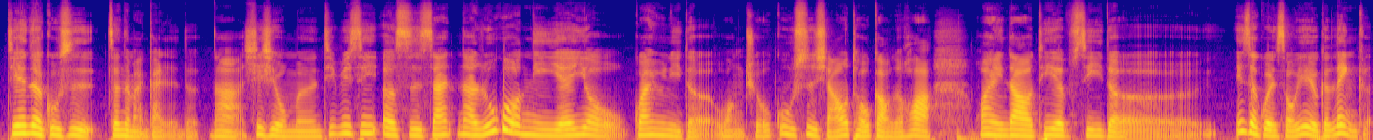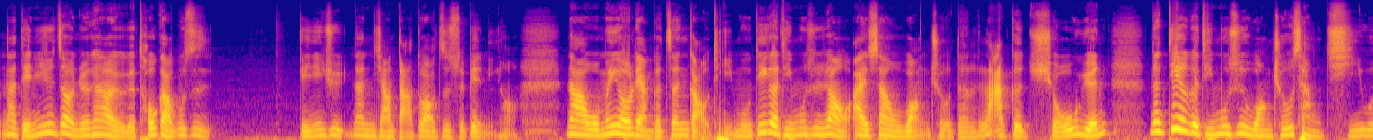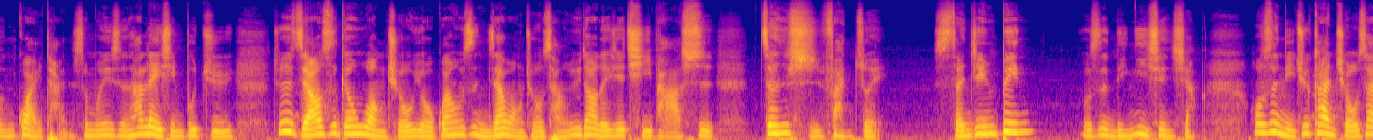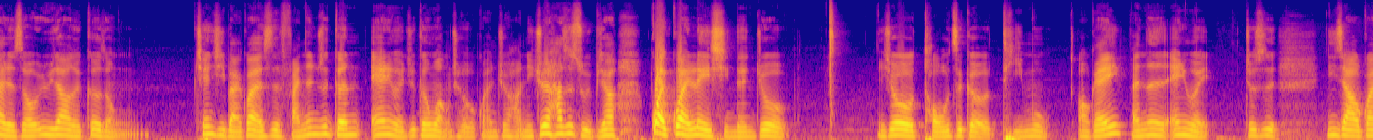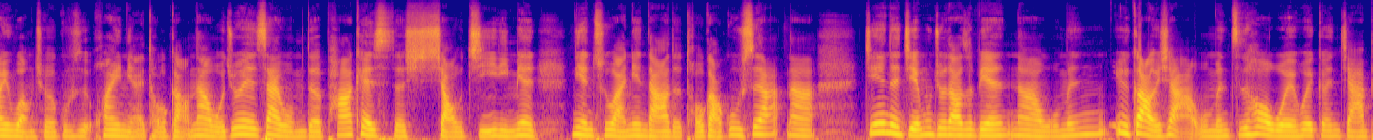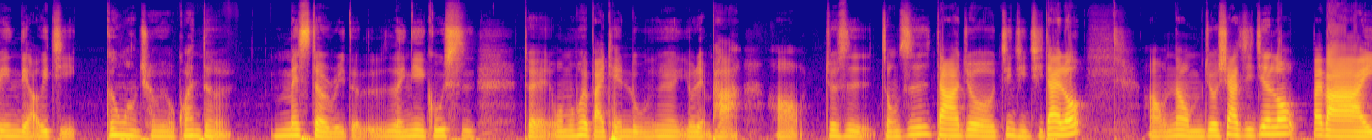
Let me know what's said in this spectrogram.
今天这个故事真的蛮感人的。那谢谢我们 TBC 二四三。那如果你也有关于你的网球故事想要投稿的话，欢迎到 TFC 的 Instagram 首页有个 link。那点进去之后，你就会看到有一个投稿故事。点进去，那你想打多少字随便你哈。那我们有两个征稿题目，第一个题目是让我爱上网球的那个球员，那第二个题目是网球场奇闻怪谈，什么意思？它类型不拘，就是只要是跟网球有关，或是你在网球场遇到的一些奇葩事、真实犯罪、神经病，或是灵异现象，或是你去看球赛的时候遇到的各种。千奇百怪的事，反正就是跟 anyway 就跟网球有关就好。你觉得它是属于比较怪怪类型的，你就 你就投这个题目，OK？反正 anyway 就是你只要有关于网球的故事，欢迎你来投稿。那我就会在我们的 podcast 的小集里面念出来，念大家的投稿故事啊。那今天的节目就到这边。那我们预告一下，我们之后我也会跟嘉宾聊一集跟网球有关的。Mystery 的灵异故事。对，我们会白天录，因为有点怕。好，就是总之大家就敬请期待喽。好，那我们就下期见喽，拜拜。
